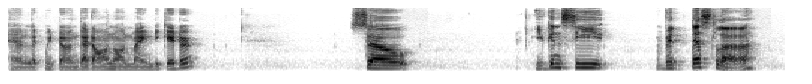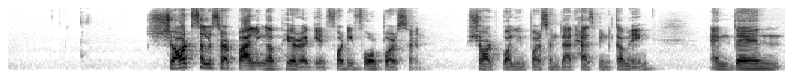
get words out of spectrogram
and let me turn that on on my indicator. So you can see with Tesla, short sellers are piling up here again, 44% short volume percent that has been coming. And then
